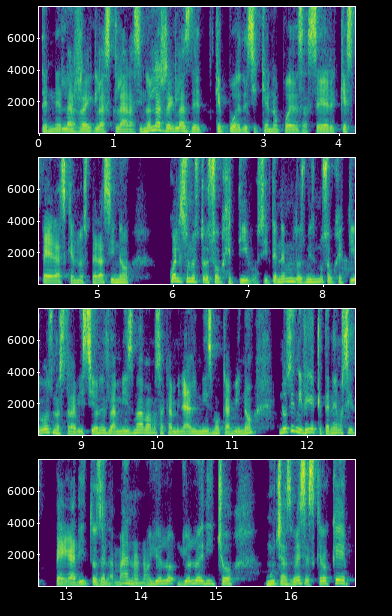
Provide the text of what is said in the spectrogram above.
tener las reglas claras, y no las reglas de qué puedes y qué no puedes hacer, qué esperas, qué no esperas, sino cuáles son nuestros objetivos. Si tenemos los mismos objetivos, nuestra visión es la misma, vamos a caminar el mismo camino, no significa que tenemos que ir pegaditos de la mano, ¿no? Yo lo, yo lo he dicho muchas veces, creo que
